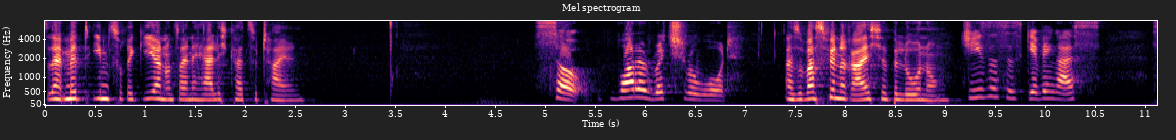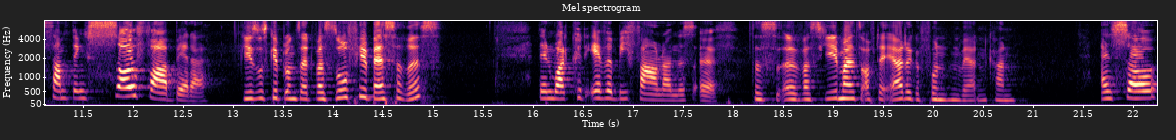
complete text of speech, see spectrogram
mit ihm zu regieren und seine Herrlichkeit zu teilen. So, what a rich reward. Also was für eine reiche Belohnung. Jesus is giving us something so far better Jesus gibt uns etwas so viel Besseres, than what could ever be found on this earth. das, äh, was jemals auf der Erde gefunden werden kann. And so,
